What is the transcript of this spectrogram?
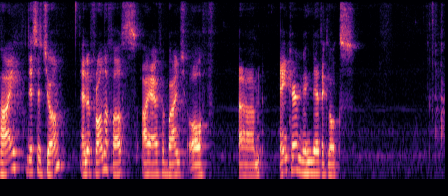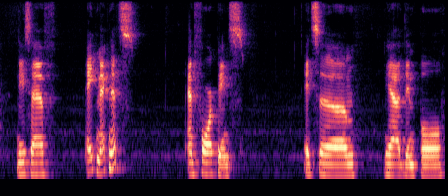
Hi, this is John and in front of us I have a bunch of um, Anker magnetic locks. These have 8 magnets and 4 pins. It's um, yeah, dimple-ish.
